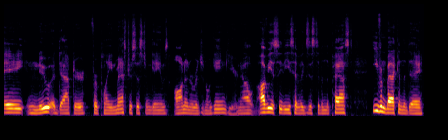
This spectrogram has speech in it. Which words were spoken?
a new adapter for playing Master System games on an original Game Gear. Now, obviously, these have existed in the past, even back in the day.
